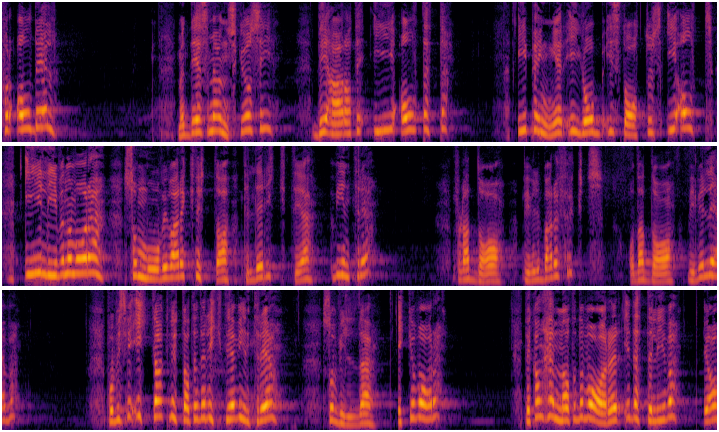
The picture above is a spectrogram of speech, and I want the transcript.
for all del. Men det som jeg ønsker å si, det er at det i alt dette, i penger, i jobb, i status, i alt, i livene våre, så må vi være knytta til det riktige vintreet. For det er da vi vil bære frukt, og det er da vi vil leve. For hvis vi ikke er knytta til det riktige vintreet, så vil det ikke vare. Det kan hende at det varer i dette livet. Ja,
